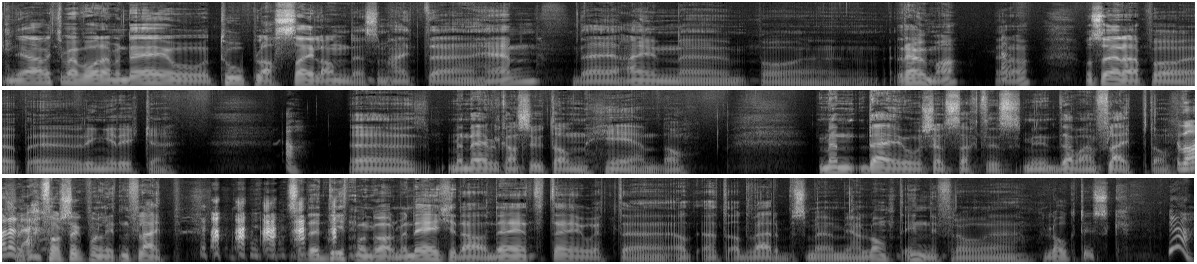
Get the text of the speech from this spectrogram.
Ja, jeg vet ikke om jeg har vært der, men det er jo to plasser i landet som heter Hen. Det er en eh, på eh, Rauma, Ja. og så er det på, eh, eh, Ringerike. Ja. Eh, men det er vel kanskje uttalen Hen, da. Men det er jo selvsagt Det var en fleip, da. Var det det? Forsøk, forsøk på en liten fleip. Så det er dit man går. Men det er ikke det. Det er, et, det er jo et, eh, et adverb som er, vi har lånt inn fra uh, lågtysk. Ja.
